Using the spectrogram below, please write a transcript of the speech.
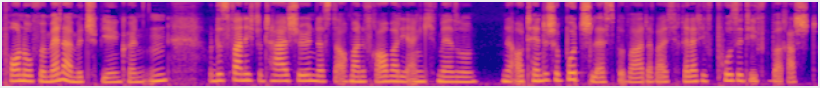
Porno für Männer mitspielen könnten. Und das fand ich total schön, dass da auch mal eine Frau war, die eigentlich mehr so eine authentische Butch-Lesbe war. Da war ich relativ positiv überrascht.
